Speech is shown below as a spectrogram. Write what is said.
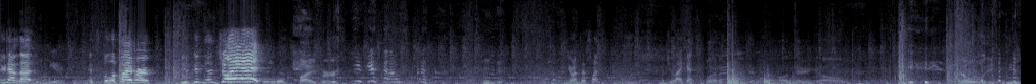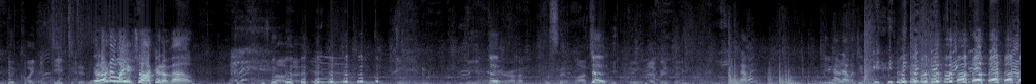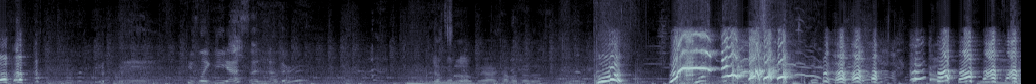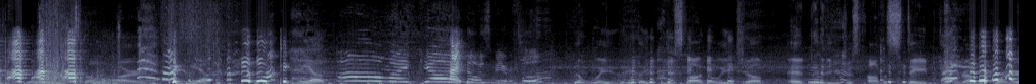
You can have that. Beautiful. It's full of fiber. You can enjoy it. Full of fiber. You can have that. You want this one? Would you like it? What? Oh, there you go. No, you look like you teach it. I don't know what you're talking about. Stop it. Me and are 100% watching you do everything. That one? You have that one too. He's like, yes, another? Yes, sir. Yeah, I have another. Ow, so. Pick me up. Pick me up. Oh my god, Hey. that was beautiful. The way that like you saw Noe jump and then you just saw the stain coming around the corner.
